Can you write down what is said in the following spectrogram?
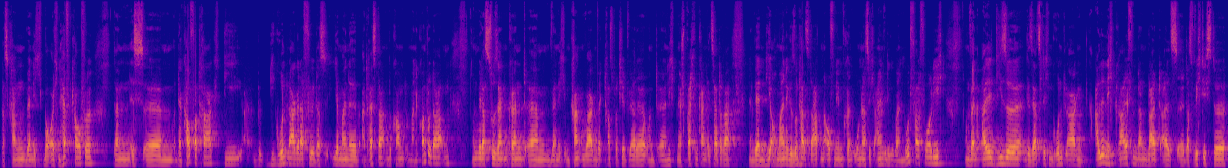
Das kann, wenn ich bei euch ein Heft kaufe, dann ist ähm, der Kaufvertrag die, die Grundlage dafür, dass ihr meine Adressdaten bekommt und meine Kontodaten und mir das zusenden könnt. Ähm, wenn ich im Krankenwagen wegtransportiert werde und äh, nicht mehr sprechen kann etc., dann werden die auch meine Gesundheitsdaten aufnehmen können, ohne dass ich einwillige, weil ein Notfall vorliegt. Und wenn all diese gesetzlichen Grundlagen alle nicht greifen, dann bleibt als äh, das wichtigste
